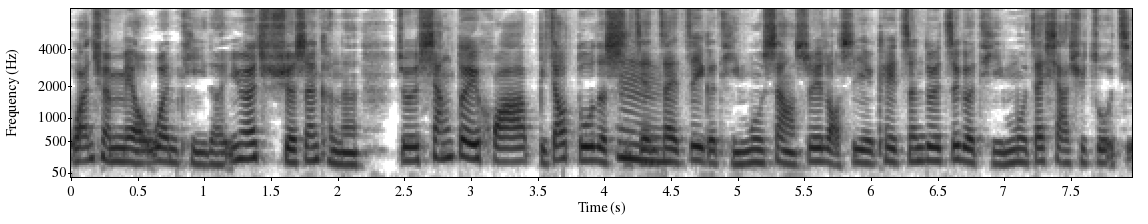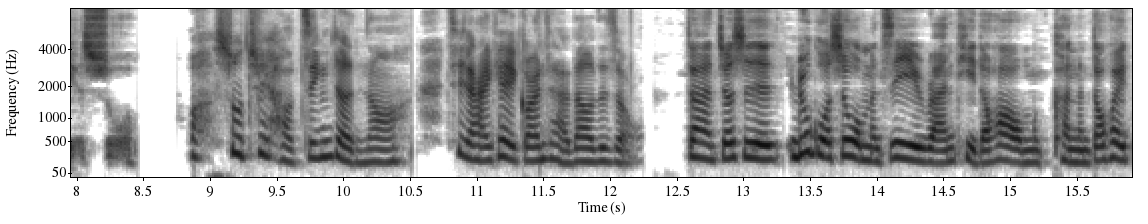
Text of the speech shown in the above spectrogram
完全没有问题的，因为学生可能就是相对花比较多的时间在这个题目上，嗯、所以老师也可以针对这个题目再下去做解说。哇，数据好惊人哦！竟然还可以观察到这种。对，就是如果是我们自己软体的话，我们可能都会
